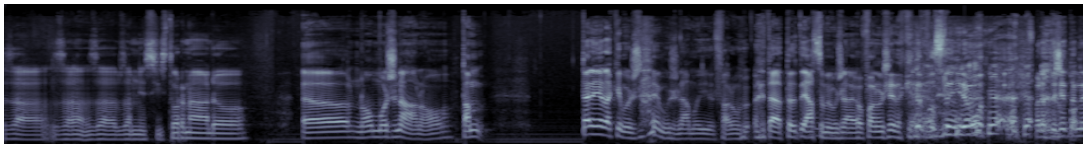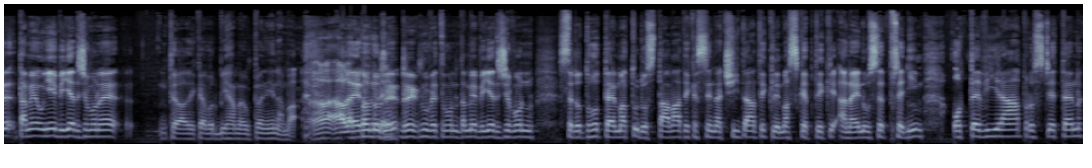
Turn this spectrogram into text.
za, za, za, za měsíc tornádo, Uh, no možná, no. Tam, ten je taky možná, je možná můj fanoušek, já jsem možná jeho fanoušek taky na poslední dobu, protože ten, tam je u něj vidět, že on je Tyhle, teďka odbíháme úplně jinam. Ale, ale, jenom řeknu větu, on tam je vidět, že on se do toho tématu dostává, teďka si načítá ty klimaskeptiky a najednou se před ním otevírá prostě ten uh,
